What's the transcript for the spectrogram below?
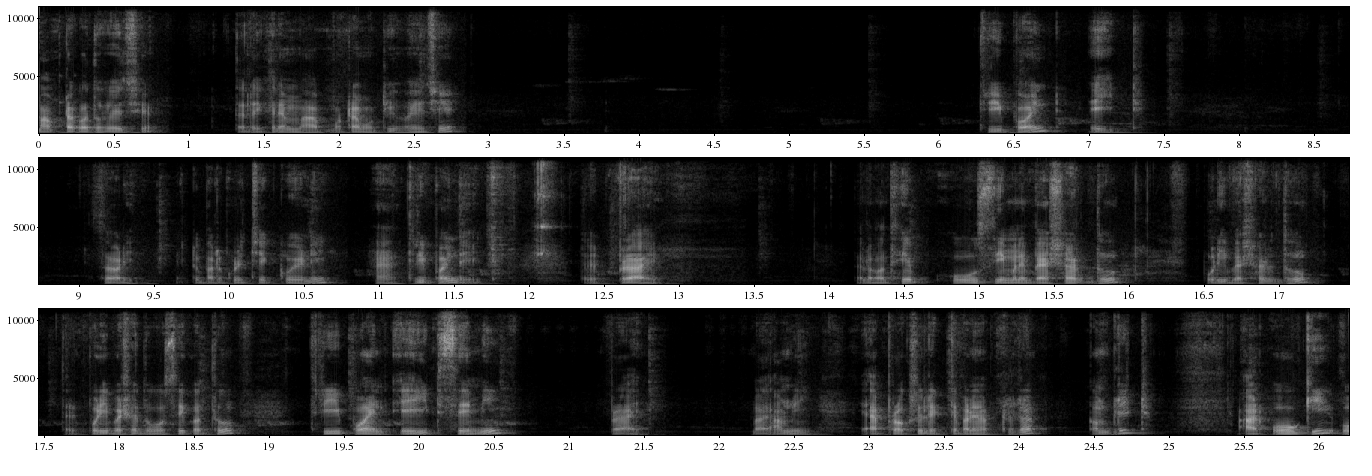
মাপটা কত হয়েছে? তাহলে এখানে মাপ মোটামুটি হয়েছে থ্রি পয়েন্ট এইট সরি একটু ভালো করে চেক করে নিই। হ্যাঁ থ্রি পয়েন্ট এইট তাহলে প্রায়, তাহলে অথেব সি মানে ব্যাসার্ধ, পরিব্যাসার্ধ তার ও সি কত? থ্রি পয়েন্ট এইট সেমি প্রায়। বা আমি অ্যাপ্রক্সে লিখতে পারেন আপনারা কমপ্লিট আর ও কি? ও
